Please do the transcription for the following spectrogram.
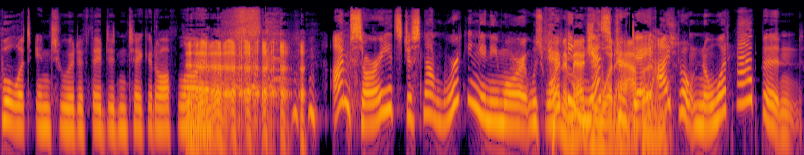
bullet into it if they didn't take it offline. I'm sorry, it's just not working anymore. It was Can't working yesterday. I don't know what happened.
